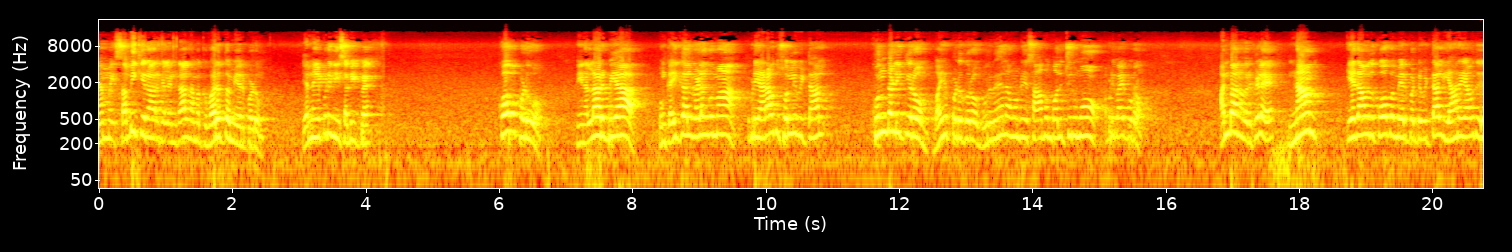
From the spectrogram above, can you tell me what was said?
நம்மை சபிக்கிறார்கள் என்றால் நமக்கு வருத்தம் ஏற்படும். என்னை எப்படி நீ சபிப்ப? கோபப்படுவோம். நீ நல்லா இருப்பியா? உன் கை கால் விளங்குமா? இப்படி யாராவது சொல்லிவிட்டால் குந்தளிக்கிறோம் பயப்படுகிறோம். ஒருவேளை அவனுடைய சாபம் பலிச்சிருமோ அப்படி பயப்படுறோம். அன்பானவர்களே நாம் ஏதாவது கோபம் ஏற்பட்டு விட்டால் யாரையாவது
